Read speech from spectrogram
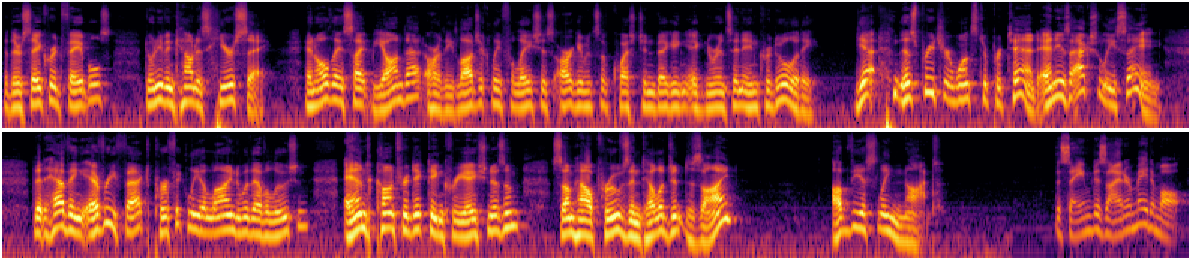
Their sacred fables don't even count as hearsay, and all they cite beyond that are the logically fallacious arguments of question begging ignorance and incredulity. Yet, this preacher wants to pretend, and is actually saying, that having every fact perfectly aligned with evolution and contradicting creationism somehow proves intelligent design? Obviously not. The same designer made them all.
